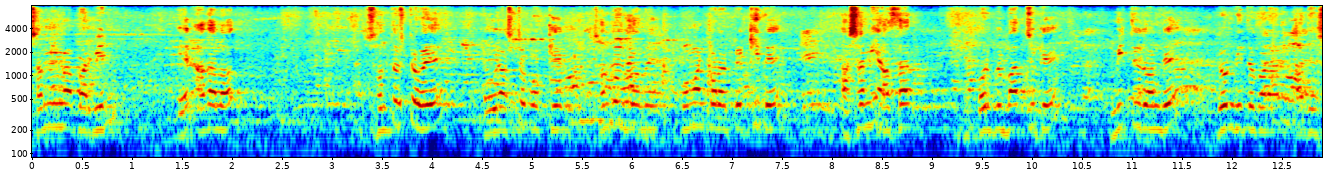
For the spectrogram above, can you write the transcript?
শামিমা পারভিন এর আদালত সন্তুষ্ট হয়ে এবং রাষ্ট্রপক্ষের সন্দেহভাবে প্রমাণ করার প্রেক্ষিতে আসামি আসাদ ওরফে বাচ্চুকে মৃত্যুদণ্ডে দণ্ডিত করার আদেশ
